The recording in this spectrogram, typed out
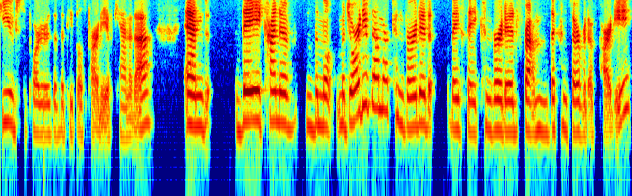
huge supporters of the People's Party of Canada, and they kind of the majority of them are converted. They say converted from the Conservative Party,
